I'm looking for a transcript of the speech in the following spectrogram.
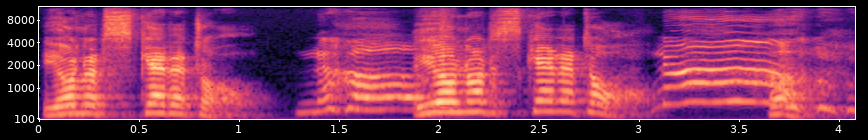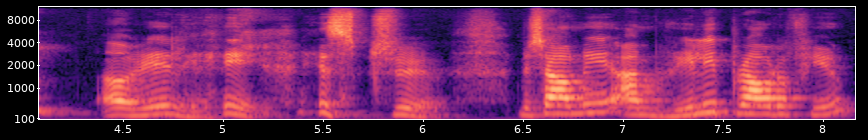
You're not scared at all. No. You're not scared at all. No. Oh, really? it's true. Miss Almir, I'm really proud of you.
